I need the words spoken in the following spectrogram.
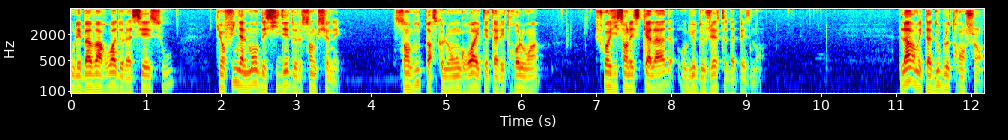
ou les Bavarois de la CSU, qui ont finalement décidé de le sanctionner sans doute parce que le Hongrois était allé trop loin, choisissant l'escalade au lieu de gestes d'apaisement. L'arme est à double tranchant.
